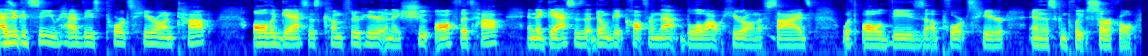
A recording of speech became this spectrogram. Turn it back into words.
As you can see, you have these ports here on top all the gases come through here and they shoot off the top and the gases that don't get caught from that blow out here on the sides with all these uh, ports here in this complete circle.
